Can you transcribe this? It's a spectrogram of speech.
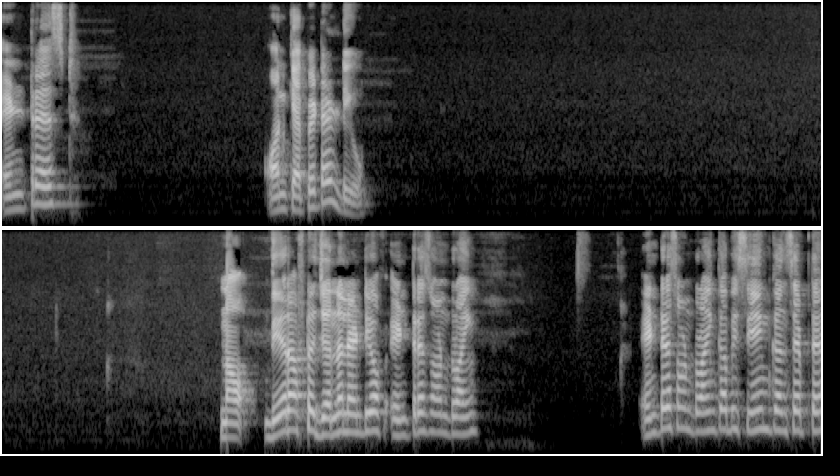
इंटरेस्ट on capital due. Now, thereafter journal entry of interest on drawing. Interest on drawing का भी सेम कंसेप्ट है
